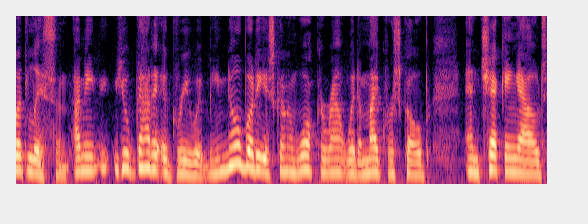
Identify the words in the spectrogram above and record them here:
But listen, I mean, you got to agree with me. Nobody is going to walk around with a microscope and checking out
